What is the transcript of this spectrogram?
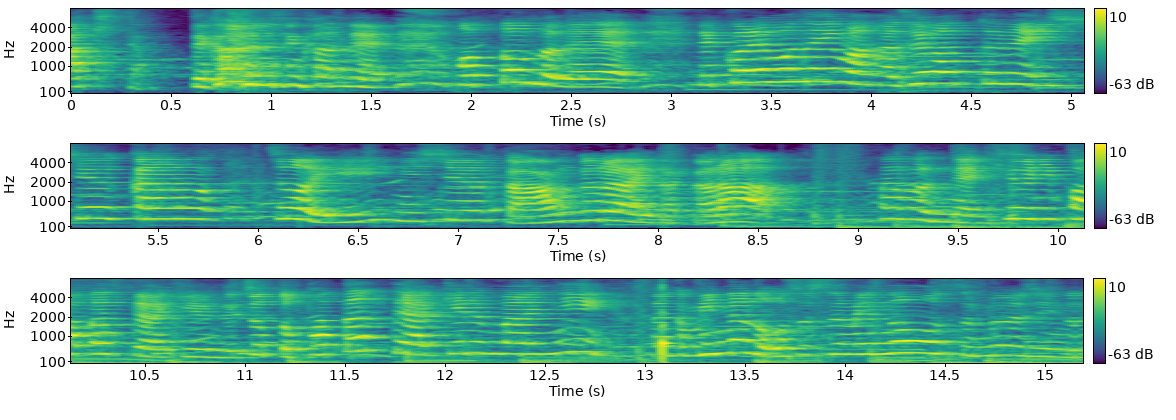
飽きたって感じがね ほとんどで。でこれもね今始まってね1週間ちょい？2週間ぐらいだから多分ね急にパタって飽きるんでちょっとパタって飽きる前になんかみんなのおすすめのスムージーの、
